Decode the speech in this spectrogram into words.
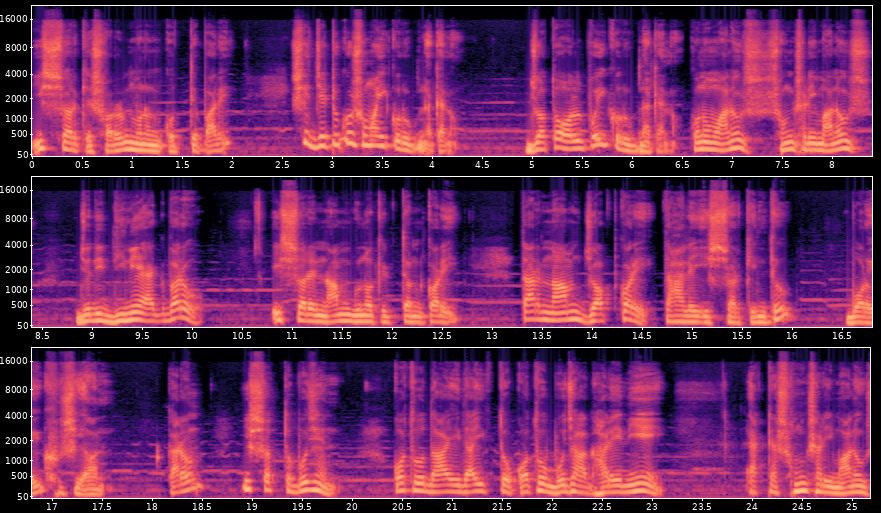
ঈশ্বরকে স্মরণ মনন করতে পারে, সে যেটুকু সময় করুক না কেন, যত অল্পই করুক না কেন, কোনো মানুষ, সংসারী মানুষ যদি দিনে একবারও ঈশ্বরের নাম গুণকীর্তন করে, তার নাম জপ করে, তাহলে ঈশ্বর কিন্তু বড়ই খুশি হন। কারণ ঈশ্বর তো বোঝেন কত দায় দায়িত্ব, কত বোঝা ঘাড়ে নিয়ে একটা সংসারী মানুষ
